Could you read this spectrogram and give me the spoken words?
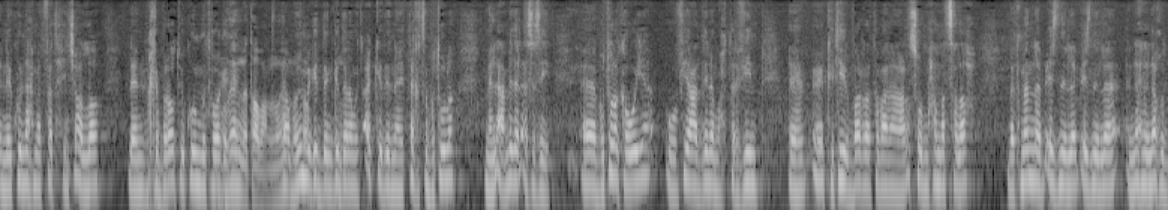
إن يكون أحمد فتحي إن شاء الله لأن بخبراته يكون متواجد يعني. مهم طبعا مهم, آه، مهم طبعاً. جدا جدا أنا متأكد ان هيتاخد في البطولة من الأعمدة الأساسية بطولة قوية وفي عندنا محترفين كتير بره طبعا على رأسهم محمد صلاح بتمنى بإذن الله بإذن الله إن إحنا ناخد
